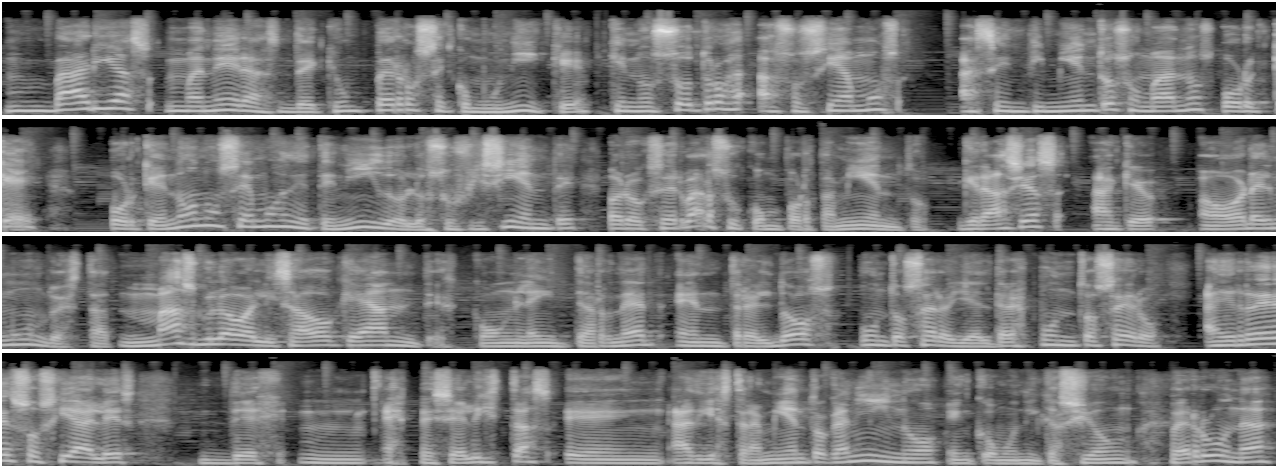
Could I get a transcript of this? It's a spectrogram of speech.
varias maneras de que un perro se comunique que nosotros asociamos a sentimientos humanos. ¿Por qué? Porque no nos hemos detenido lo suficiente para observar su comportamiento. Gracias a que ahora el mundo está más globalizado que antes, con la internet entre el 2.0 y el 3.0, hay redes sociales de mm, especialistas en adiestramiento canino, en comunicación perruna.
